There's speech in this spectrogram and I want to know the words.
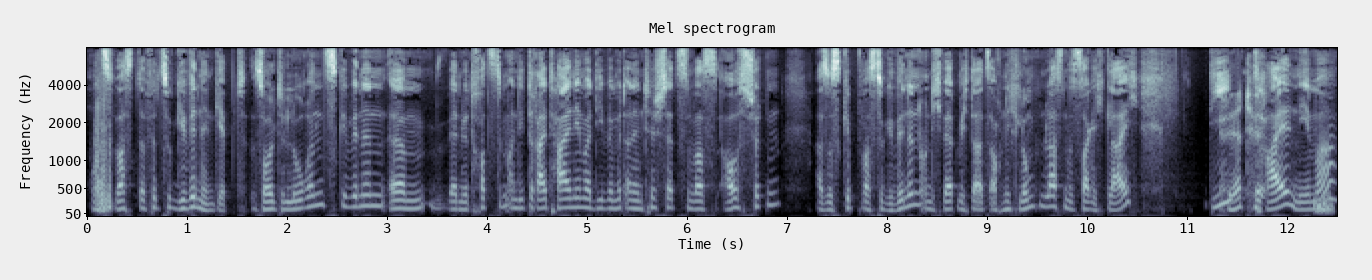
und es was dafür zu gewinnen gibt. Sollte Lorenz gewinnen, ähm, werden wir trotzdem an die drei Teilnehmer, die wir mit an den Tisch setzen, was ausschütten. Also es gibt was zu gewinnen und ich werde mich da jetzt auch nicht lumpen lassen, das sage ich gleich. Die hört, hört. Teilnehmer,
